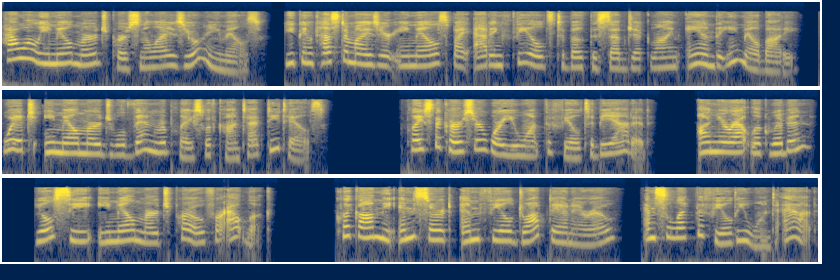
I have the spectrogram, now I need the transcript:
How will Email Merge personalize your emails? You can customize your emails by adding fields to both the subject line and the email body, which Email Merge will then replace with contact details. Place the cursor where you want the field to be added. On your Outlook ribbon, you'll see Email Merge Pro for Outlook. Click on the Insert M Field drop-down arrow and select the field you want to add.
